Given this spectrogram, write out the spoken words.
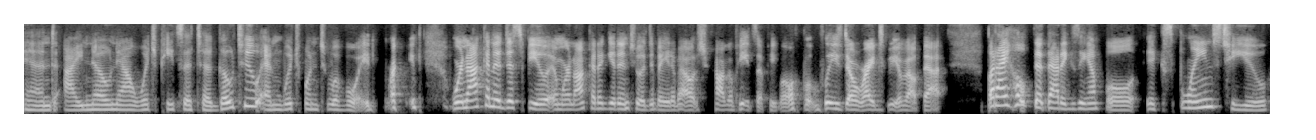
And I know now which pizza to go to and which one to avoid, right? We're not going to dispute and we're not going to get into a debate about Chicago pizza, people. But please don't write to me about that. But I hope that that example explains to you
